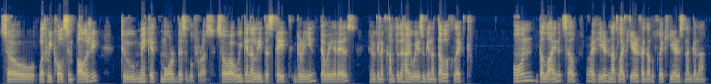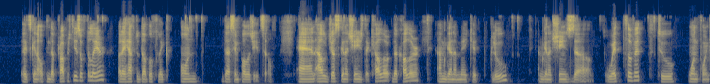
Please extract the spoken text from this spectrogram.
so what we call symbology, to make it more visible for us. So we're gonna leave the state green the way it is, and we're gonna come to the highways, we're gonna double click on the line itself right here, not like here. If I double click here, it's not gonna, it's gonna open the properties of the layer, but I have to double click on the symbology itself. And I'm just gonna change the color. The color. I'm gonna make it blue. I'm gonna change the width of it to 1.5.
